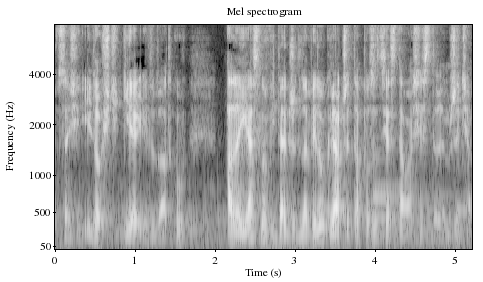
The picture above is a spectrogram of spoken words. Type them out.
w sensie ilości gier i dodatków, ale jasno widać, że dla wielu graczy ta pozycja stała się stylem życia.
